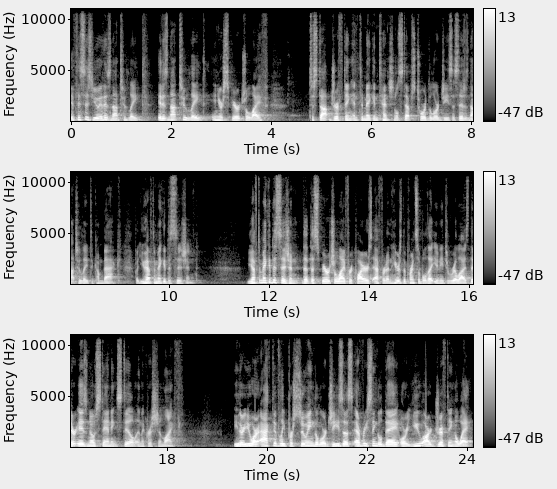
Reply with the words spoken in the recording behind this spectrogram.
If this is you, it is not too late. It is not too late in your spiritual life to stop drifting and to make intentional steps toward the Lord Jesus. It is not too late to come back, but you have to make a decision You have to make a decision that the spiritual life requires effort. And here's the principle that you need to realize there is no standing still in the Christian life. Either you are actively pursuing the Lord Jesus every single day or you are drifting away.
